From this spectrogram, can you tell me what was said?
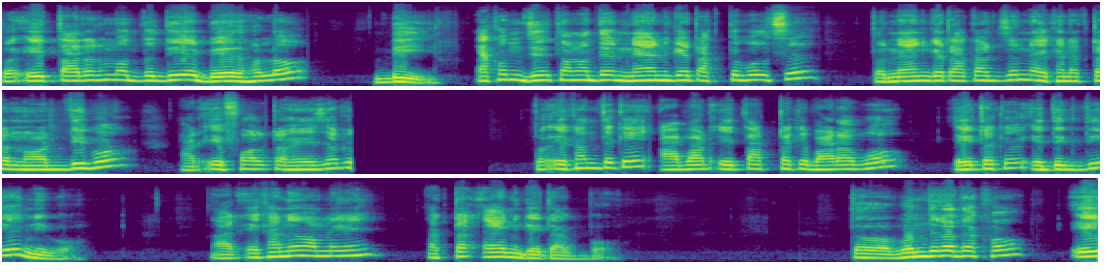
তো এই তারের মধ্যে দিয়ে বের হলো বি এখন যেহেতু আমাদের ন্যান গেট আঁকতে বলছে, তো ন্যান গেট আঁকার জন্য এখানে একটা নট দিব, আর এ ফলটা হয়ে যাবে। তো এখান থেকে আবার এই তারটাকে বাড়াবো এইটাকে এদিক দিয়ে নিব। আর এখানেও আমি একটা অ্যান গেট আঁকবো। তো বন্ধুরা দেখো, এই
